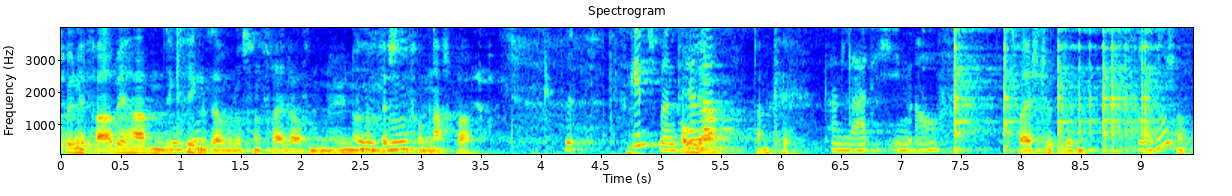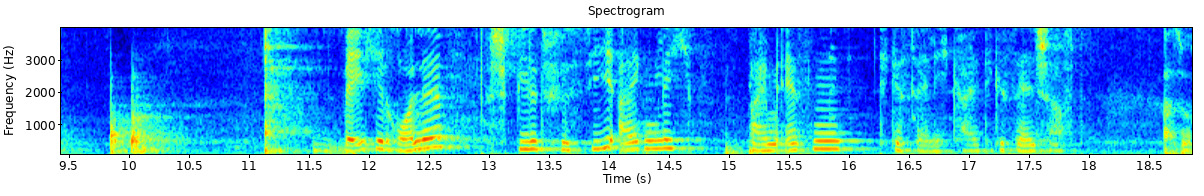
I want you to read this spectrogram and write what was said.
schöne Farbe haben, Mhm. die kriegen Sie aber bloß von freilaufenden Hühnern, am besten vom Nachbar. das geben Sie mir einen Oh Teller. ja, danke. Dann lade ich ihn auf. Zwei Stück drin. Mhm. Schon. Welche Rolle spielt für Sie eigentlich beim Essen die Geselligkeit, die Gesellschaft? Also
